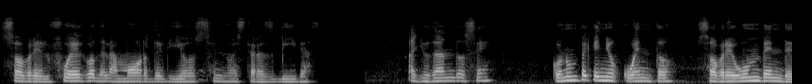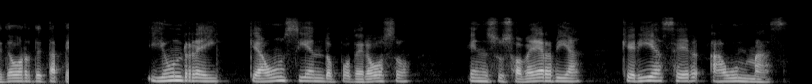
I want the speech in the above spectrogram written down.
sobre el fuego del amor de Dios en nuestras vidas, ayudándose con un pequeño cuento sobre un vendedor de tapetes y un rey que aun siendo poderoso, en su soberbia quería ser aún más,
